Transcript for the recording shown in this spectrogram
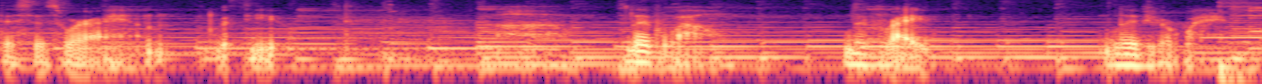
this is where I am with you. Uh, live well, live right, live your way.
